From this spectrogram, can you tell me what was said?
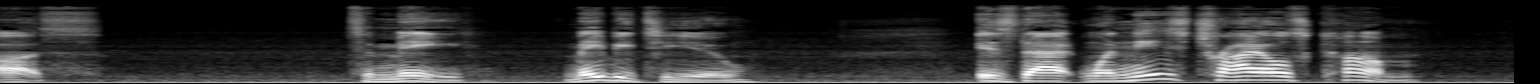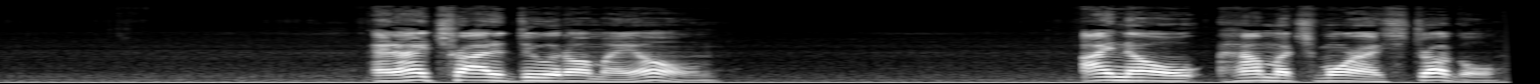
us to me, maybe to you, is that when these trials come and I try to do it on my own, I know how much more I struggle.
